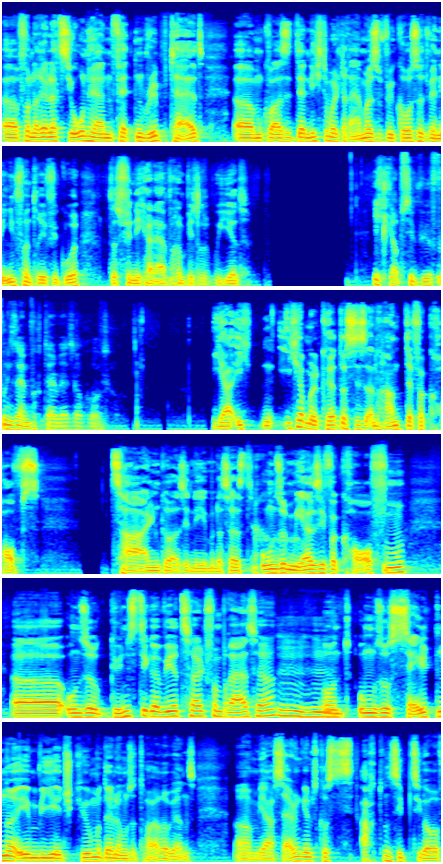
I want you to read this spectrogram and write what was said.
äh, von der Relation her einen fetten Riptide, ähm, quasi, der nicht einmal dreimal so viel kostet wie eine Infanteriefigur. Das finde ich halt einfach ein bisschen weird. Ich glaube, sie würfeln es einfach teilweise auch aus. Ja, ich, ich habe mal gehört, dass es anhand der Verkaufszahlen quasi nehmen. Das heißt, umso mehr sie verkaufen, äh, umso günstiger wird es halt vom Preis her. Und umso seltener, eben wie HQ-Modelle, umso teurer werden es. Ähm, ja, Siren Games kostet 78,50 Euro.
